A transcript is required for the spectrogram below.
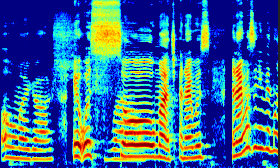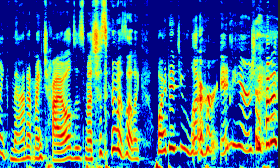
Oh my gosh! It was so much. And I was and I wasn't even like mad at my child as much as I was like, why did you let her in here? She had a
